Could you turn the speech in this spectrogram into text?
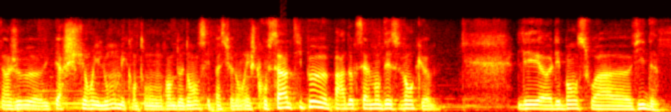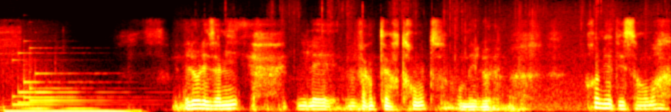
C'est un jeu euh, hyper chiant et long, mais quand on rentre dedans, c'est passionnant. Et je trouve ça un petit peu paradoxalement décevant que les, euh, les bancs soient euh, vides. Hello les amis, il est 20h30, on est le 1er décembre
